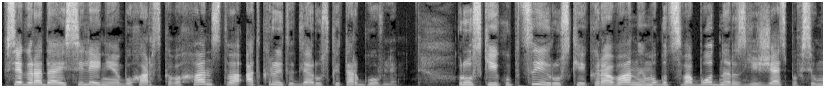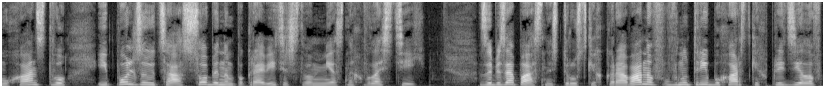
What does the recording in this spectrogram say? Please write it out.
Все города и селения Бухарского ханства открыты для русской торговли. Русские купцы и русские караваны могут свободно разъезжать по всему ханству и пользуются особенным покровительством местных властей. За безопасность русских караванов внутри бухарских пределов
